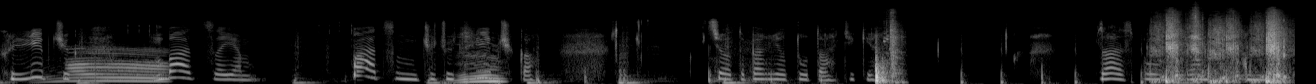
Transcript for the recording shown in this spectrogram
Хлібчик бацаєм. Бацаємо чуть-чуть хлібчика. Все, тепер я тут, тільки. Зараз поговоримо.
